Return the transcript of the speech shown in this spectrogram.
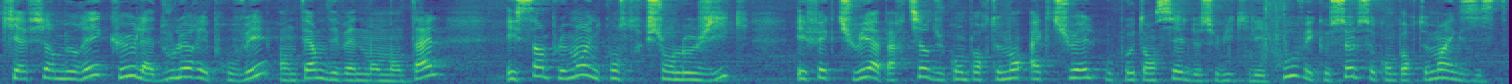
qui affirmerait que la douleur éprouvée, en termes d'événement mental, est simplement une construction logique effectuée à partir du comportement actuel ou potentiel de celui qui l'éprouve et que seul ce comportement existe.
